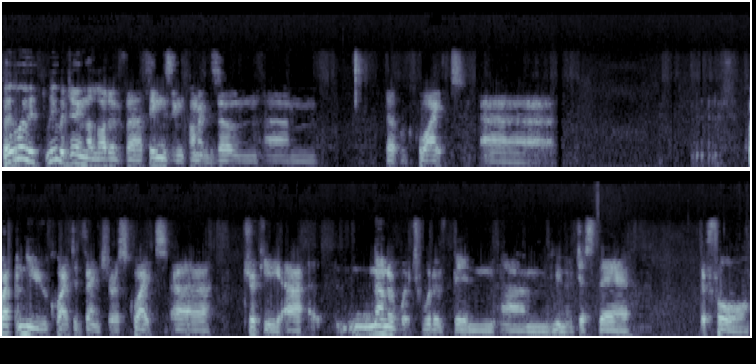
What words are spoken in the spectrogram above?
but we were, we were doing a lot of uh, things in Comix Zone um, that were quite uh, quite new, quite adventurous, quite uh, tricky. Uh, none of which would have been um, you know just there before.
